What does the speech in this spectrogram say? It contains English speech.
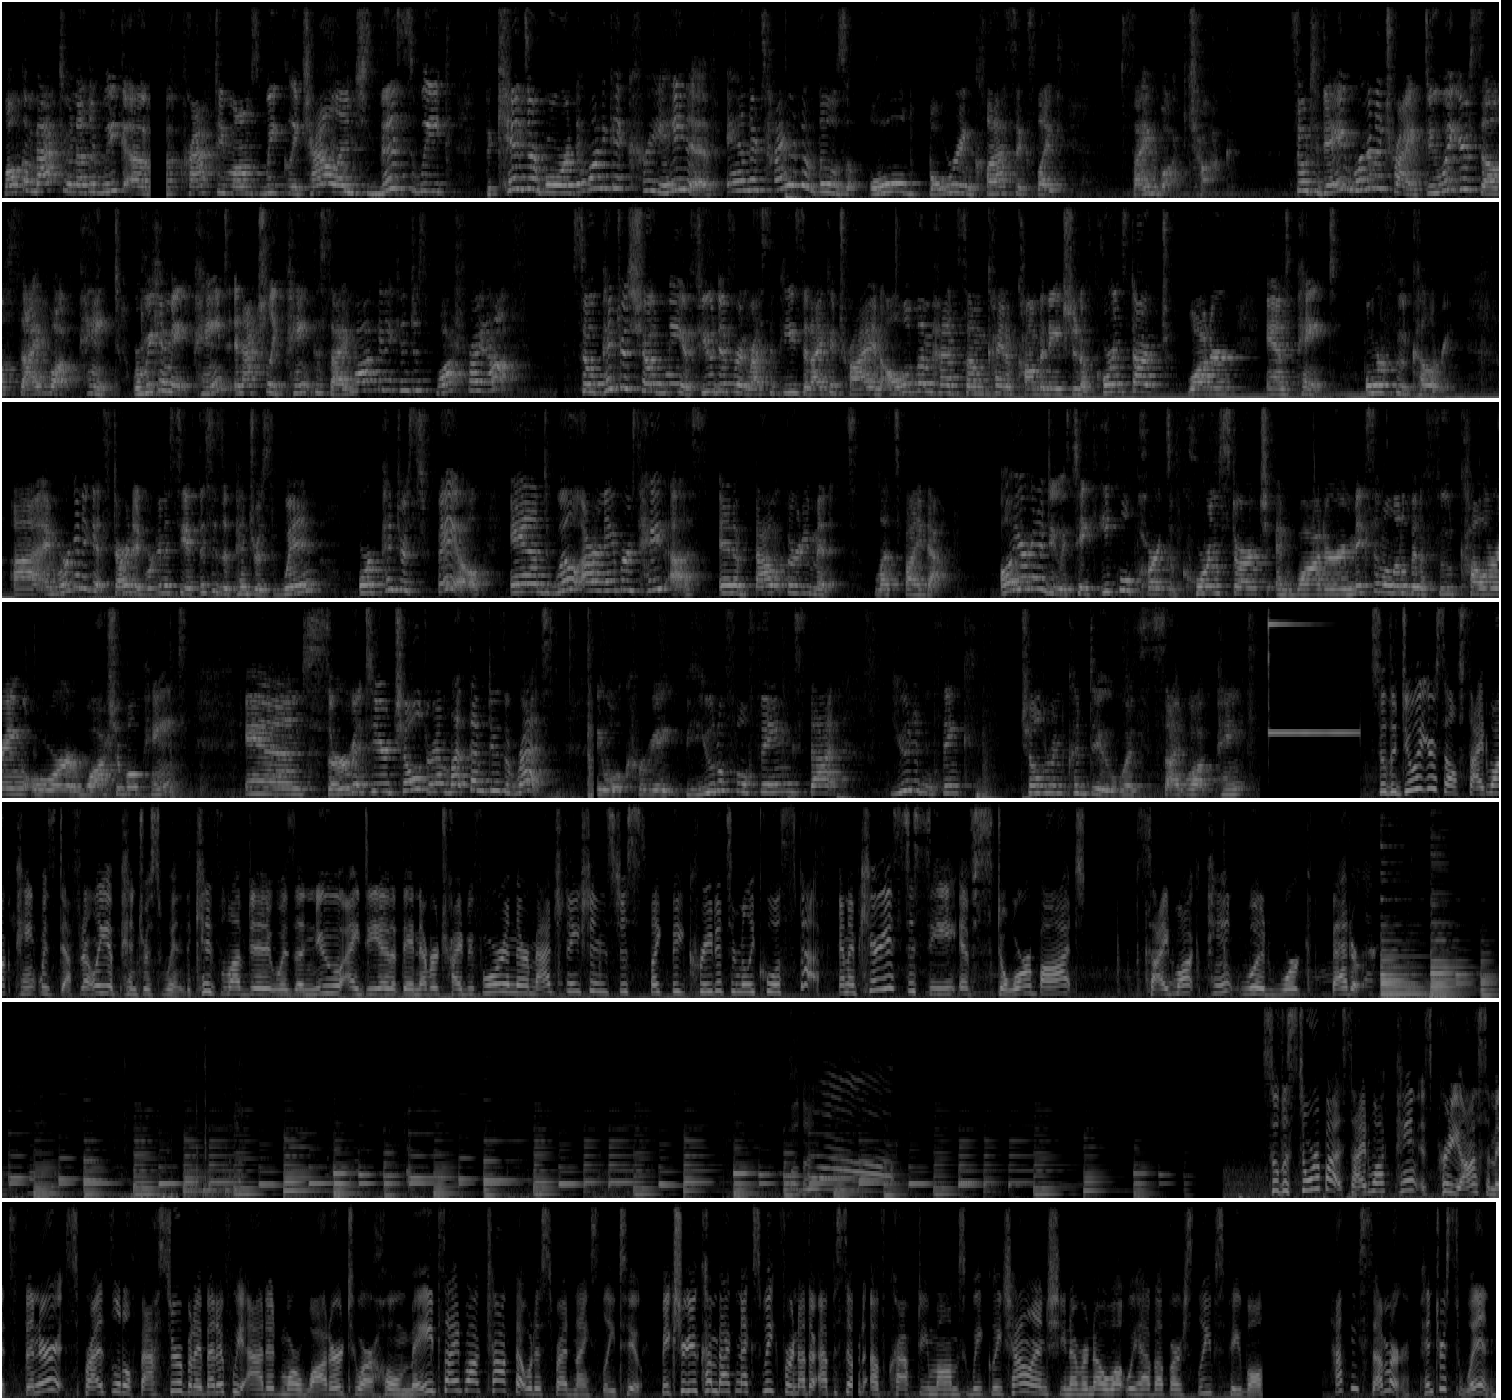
Welcome back to another week of Crafty Mom's Weekly Challenge. this week, the kids are bored, they want to get creative, and they're tired of those old, boring classics like sidewalk chalk. So today, we're going to try do-it-yourself sidewalk paint, where we can make paint and actually paint the sidewalk and it can just wash right off. So Pinterest showed me a few different recipes that I could try and all of them had some kind of combination of cornstarch, water, and paint, or food coloring. Uh, and we're gonna get started. We're gonna see if this is a Pinterest win or a Pinterest fail, and will our neighbors hate us in about 30 minutes? Let's find out. All you're gonna do is take equal parts of cornstarch and water, mix in a little bit of food coloring or washable paint, and serve it to your children. Let them do the rest. We will create beautiful things that you didn't think children could do with sidewalk paint. So the do-it-yourself sidewalk paint was definitely a Pinterest win. The kids loved it. It was a new idea that they had never tried before and their imaginations just like they created some really cool stuff. And I'm curious to see if store-bought sidewalk paint would work better. So the store-bought sidewalk paint is pretty awesome. It's thinner, it spreads a little faster, but I bet if we added more water to our homemade sidewalk chalk, that would have spread nicely too. Make sure you come back next week for another episode of Crafty Mom's Weekly Challenge. You never know what we have up our sleeves, people. Happy summer. Pinterest win.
